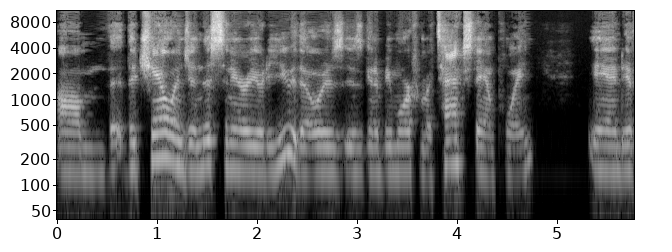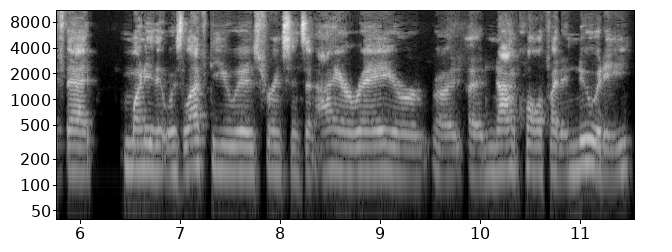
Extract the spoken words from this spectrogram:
Um, the, the challenge in this scenario to you, though, is is going to be more from a tax standpoint and if that money that was left to you is, for instance, an IRA or a, a non qualified annuity,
